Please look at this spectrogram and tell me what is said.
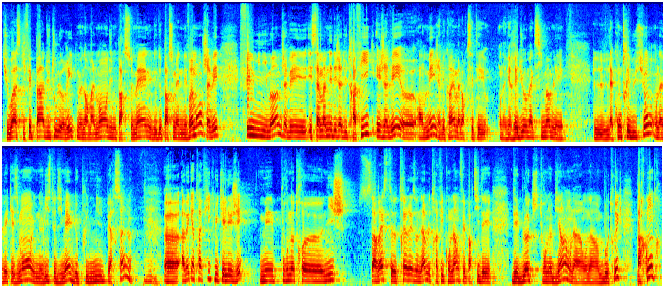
Tu vois, ce qui fait pas du tout le rythme normalement d'une par semaine ou de deux par semaine. Mais vraiment, j'avais fait le minimum, j'avais et ça m'amenait déjà du trafic. Et j'avais euh, en mai, j'avais quand même, alors que c'était, on avait réduit au maximum les la contribution, on avait quasiment une liste d'emails de plus de 1000 personnes, euh, avec un trafic lui qui est léger, mais pour notre euh, niche, ça reste très raisonnable. Le trafic qu'on a, on fait partie des, des blogs qui tournent bien, on a, on a un beau truc. Par contre,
